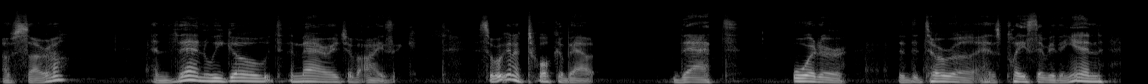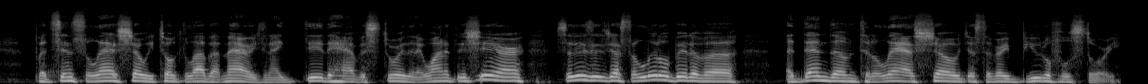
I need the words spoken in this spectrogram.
of Sarah, and then we go to the marriage of Isaac. So we're going to talk about that order that the Torah has placed everything in. But since the last show, we talked a lot about marriage, and I did have a story that I wanted to share. So this is just a little bit of a addendum to the last show, just a very beautiful story.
